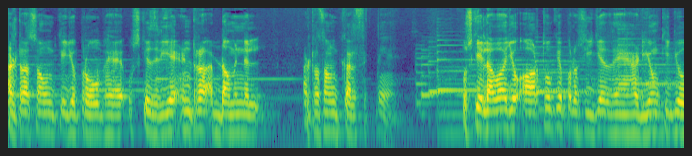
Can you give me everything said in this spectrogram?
अल्ट्रासाउंड की जो प्रोब है, उसके ज़रिए इंट्रा अब्डोमिनल अल्ट्रासाउंड कर सकते हैं। उसके अलावा जो औरतों के प्रोसीजर्स हैं, हड्डियों की जो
